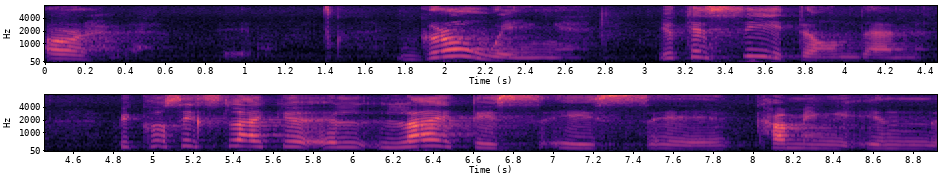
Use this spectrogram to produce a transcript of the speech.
are growing. You can see it on them because it's like a, a light is is uh, coming in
